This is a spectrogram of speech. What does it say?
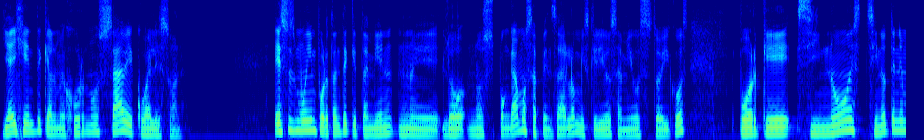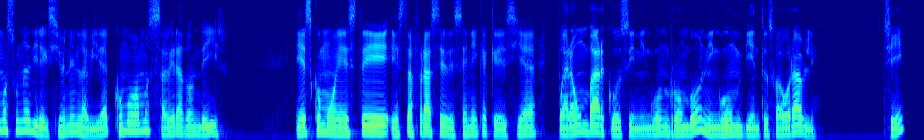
Y hay gente que a lo mejor no sabe cuáles son. Eso es muy importante que también eh, lo, nos pongamos a pensarlo, mis queridos amigos estoicos, porque si no, si no tenemos una dirección en la vida, ¿cómo vamos a saber a dónde ir? Es como este, esta frase de Séneca que decía, para un barco sin ningún rumbo, ningún viento es favorable. ¿Sí?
